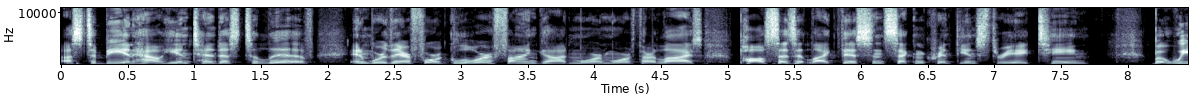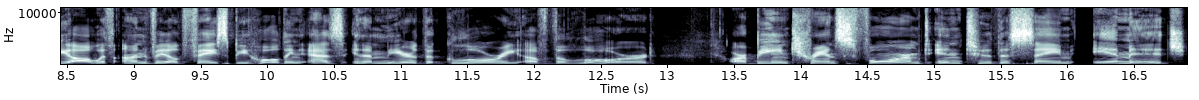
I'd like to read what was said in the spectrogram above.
us to be, and how He intended us to live. And we're therefore glorifying God more and more with our lives. Paul says it like this in 2 Corinthians 3:18. But we all with unveiled face, beholding as in a mirror the glory of the Lord, are being transformed into the same image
